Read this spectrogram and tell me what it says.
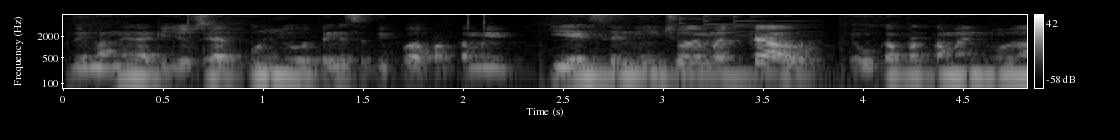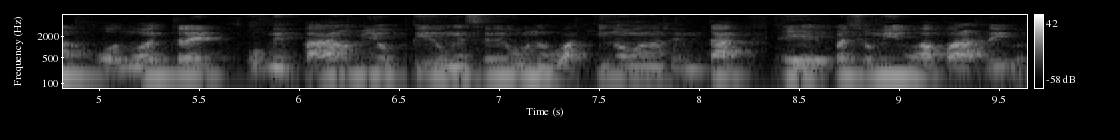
De manera que yo sea el único que tenga ese tipo de apartamento. Y ese nicho de mercado que busca apartamentos de una o no de tres, o me pagan lo que yo pido en ese de uno, o aquí no van a rentar, el precio mío va para arriba.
